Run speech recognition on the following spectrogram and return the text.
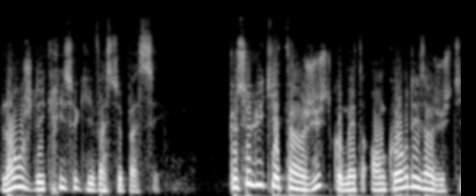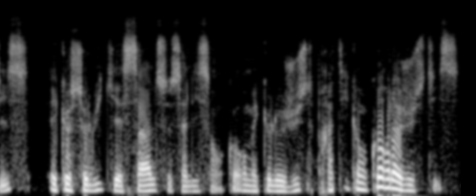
l'ange décrit ce qui va se passer. Que celui qui est injuste commette encore des injustices, et que celui qui est sale se salisse encore, mais que le juste pratique encore la justice,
